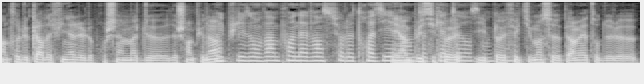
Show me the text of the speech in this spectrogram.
entre le quart de finale et le prochain match de, championnat. Et puis ils ont 20 points d'avance sur le troisième. Et en, plus, ils peuvent, peut effectivement se permettre de le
